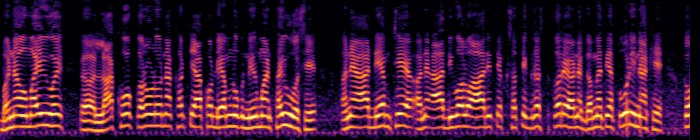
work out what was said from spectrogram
બનાવવામાં આવી હોય લાખો કરોડોના ખર્ચે આખો ડેમનું નિર્માણ થયું હશે અને આ ડેમ છે અને આ દિવાલો આ રીતે ક્ષતિગ્રસ્ત કરે અને ગમે ત્યાં તોડી નાખે, તો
